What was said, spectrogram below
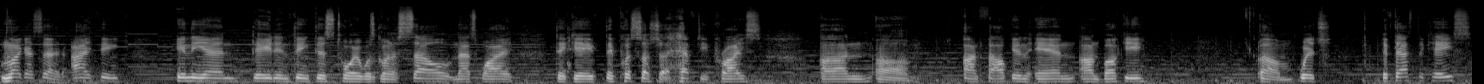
like I said, I think in the end they didn't think this toy was going to sell, and that's why they gave they put such a hefty price on um, on Falcon and on Bucky. Um, which, if that's the case,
